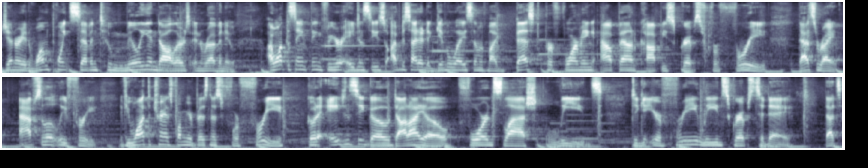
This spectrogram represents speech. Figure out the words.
generated $1.72 million in revenue. I want the same thing for your agency, so I've decided to give away some of my best performing outbound copy scripts for free. That's right, absolutely free. If you want to transform your business for free, go to agencygo.io forward slash leads to get your free lead scripts today. That's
